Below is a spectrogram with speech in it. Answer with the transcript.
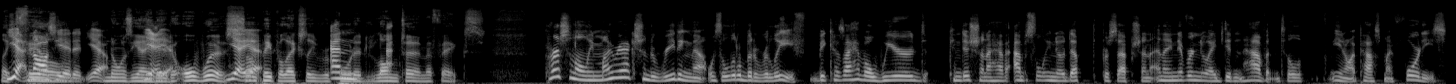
Like Yeah, nauseated, yeah. nauseated, Yeah, yeah. or worse. Yeah, Some yeah. people actually reported long-term effects. personally, my reaction to reading that was a little bit of relief because I have a weird condition. I have absolutely no depth perception, and I never knew I didn't have it until you know I passed my 40s.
